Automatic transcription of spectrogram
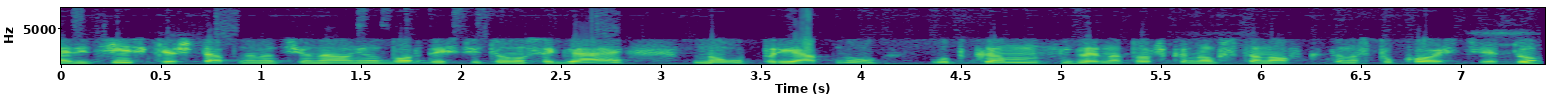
медицинския щаб на националния отбор, действително сега е много приятно от към гледна точка на обстановката, на спокойствието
